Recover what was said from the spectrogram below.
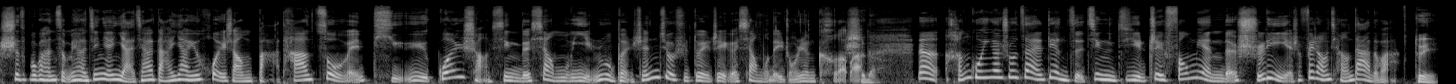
是的，不管怎么样，今年雅加达亚运会上把它作为体育观赏性的项目引入，本身就是对这个项目的一种认可吧。是的。那韩国应该说在电子竞技这方面的实力也是非常强大的吧？对，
